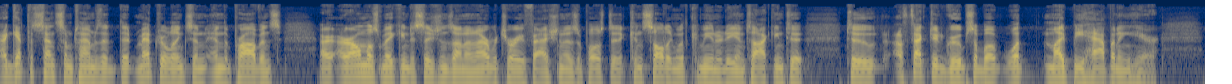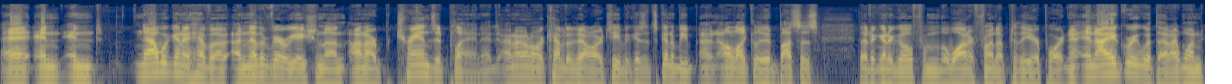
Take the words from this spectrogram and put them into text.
I get the sense sometimes that, that Metrolinx and, and the province are, are almost making decisions on an arbitrary fashion as opposed to consulting with community and talking to to affected groups about what might be happening here, and and, and now we're going to have a, another variation on, on our transit plan. I don't want to count it LRT because it's going to be in all likelihood buses that are going to go from the waterfront up to the airport. And, and I agree with that. I want,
